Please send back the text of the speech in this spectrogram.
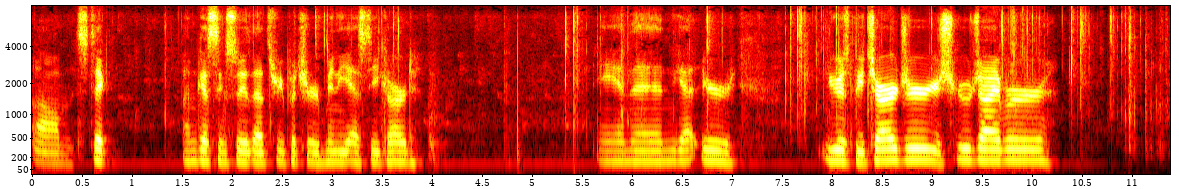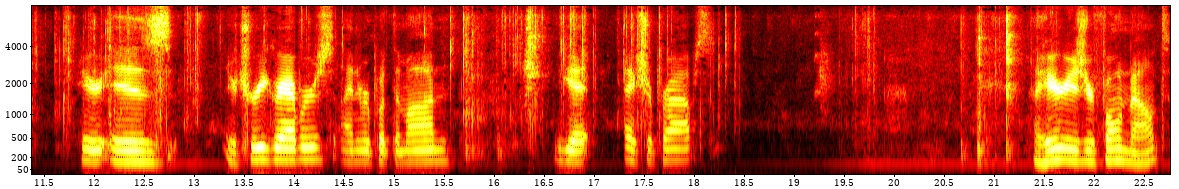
um, stick. I'm guessing so that's where you put your mini SD card. And then you got your USB charger, your screwdriver, here is your tree grabbers. I never put them on. You get extra props. Now here is your phone mount.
